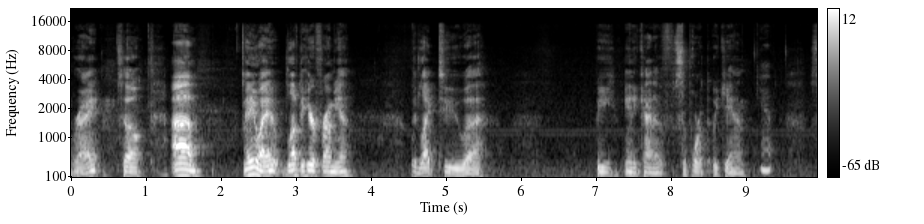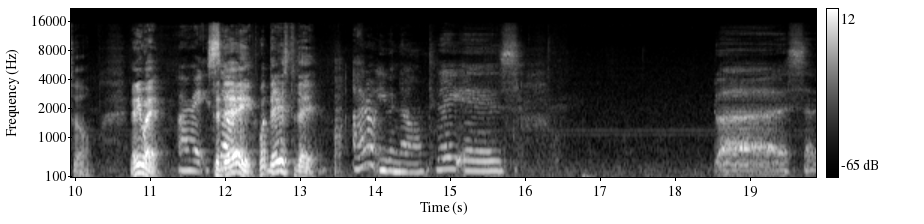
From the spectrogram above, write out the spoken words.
right? So, um, anyway, love to hear from you. We'd like to uh, be any kind of support that we can. Yep. So, anyway, All right. So, today, what day is today? I don't even know. Today is uh seven,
